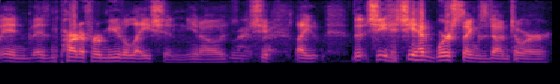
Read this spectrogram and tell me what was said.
In, in part of her mutilation, you know, Right, she right. like she she had worse things done to her,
